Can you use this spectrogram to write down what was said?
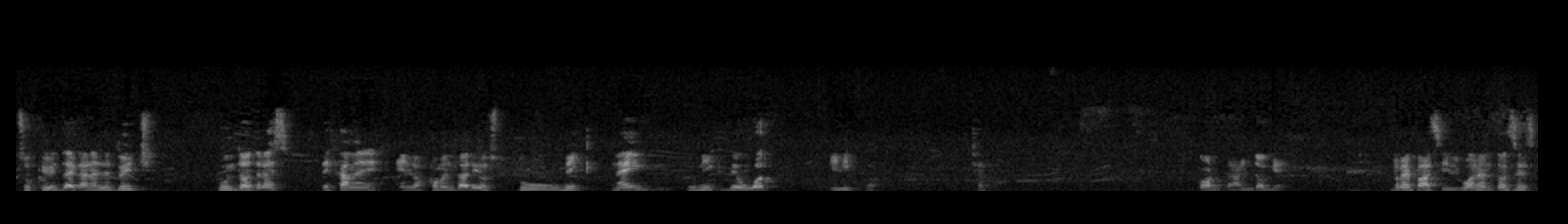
suscríbete al canal de Twitch. Punto 3, déjame en los comentarios tu nickname, tu nick de what y listo. Ya. Corta, al toque. Re fácil. Bueno, entonces,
